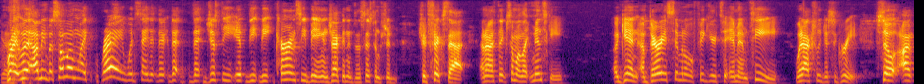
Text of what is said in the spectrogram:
Yeah. Right. I mean, but someone like Wray would say that there, that that just the, if the the currency being injected into the system should should fix that. And I think someone like Minsky, again, a very similar figure to MMT, would actually disagree. So I'm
